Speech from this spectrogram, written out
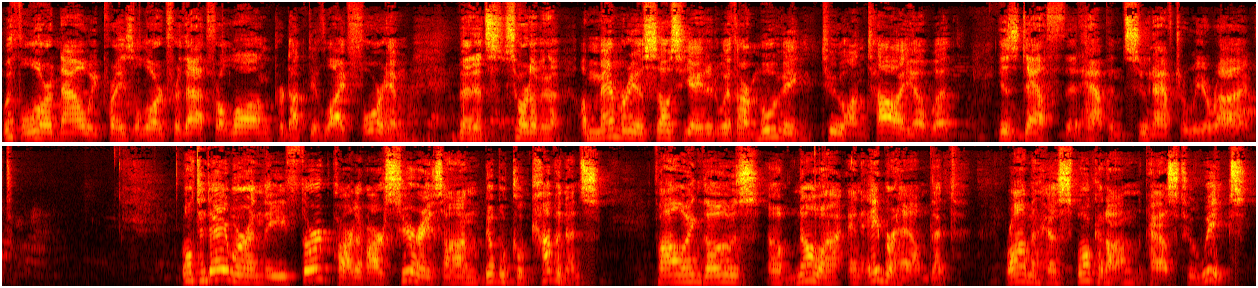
with the Lord now. We praise the Lord for that, for a long, productive life for him. But it's sort of a, a memory associated with our moving to Antalya with his death that happened soon after we arrived. Well, today we're in the third part of our series on biblical covenants, following those of Noah and Abraham that Robin has spoken on the past two weeks.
